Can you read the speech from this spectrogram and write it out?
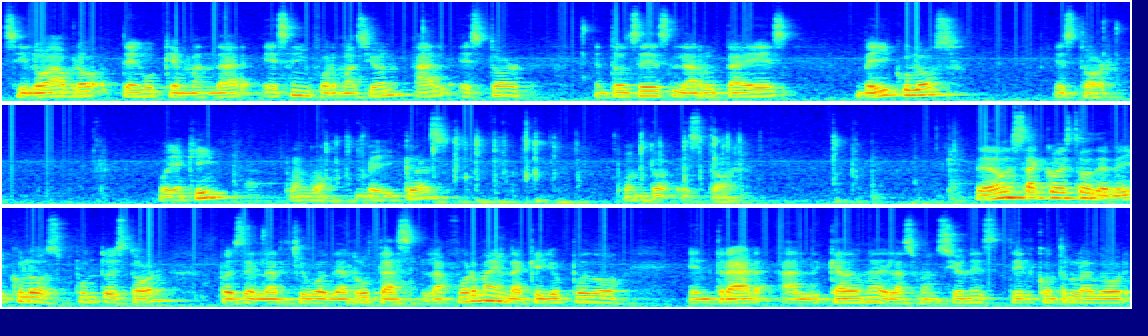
Si lo abro, tengo que mandar esa información al store. Entonces la ruta es vehículos store. Voy aquí, pongo vehículos.store. ¿De dónde saco esto de vehículos.store? Pues del archivo de rutas. La forma en la que yo puedo entrar a cada una de las funciones del controlador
